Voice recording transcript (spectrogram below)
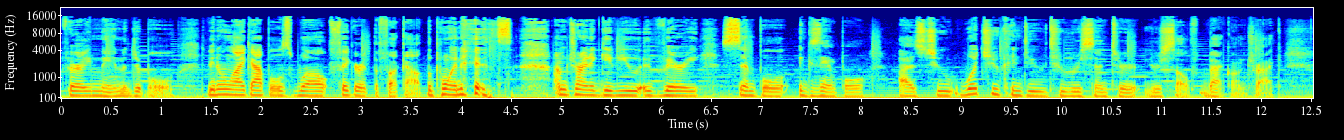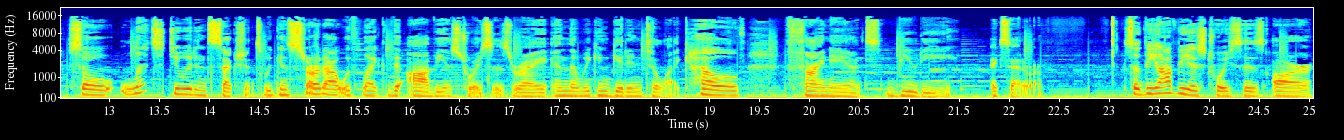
very manageable. If you don't like apples, well, figure it the fuck out. The point is, I'm trying to give you a very simple example as to what you can do to recenter yourself back on track. So let's do it in sections. We can start out with like the obvious choices, right? And then we can get into like health, finance, beauty, etc. So the obvious choices are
